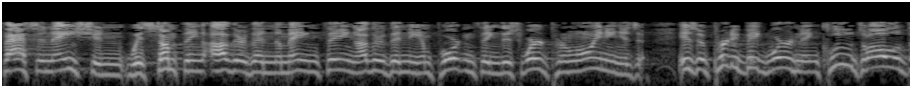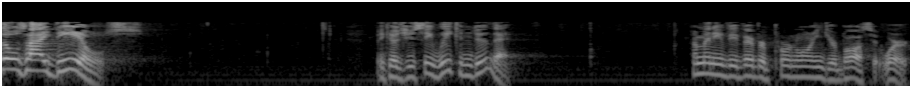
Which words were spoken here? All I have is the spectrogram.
fascination with something other than the main thing, other than the important thing. This word purloining is, is a pretty big word and includes all of those ideals. Because you see, we can do that. How many of you have ever purloined your boss at work?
